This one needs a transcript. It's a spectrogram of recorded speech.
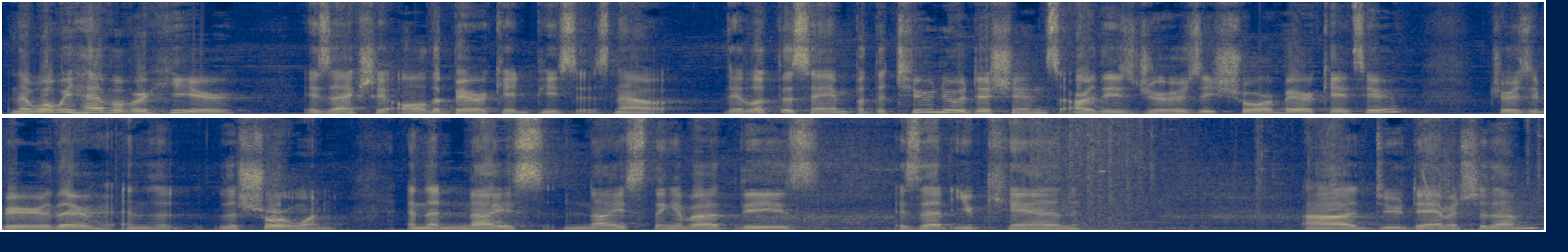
And then what we have over here is actually all the barricade pieces. Now, they look the same, but the two new additions are these Jersey Shore barricades here, Jersey barrier there, and the, the short one. And the nice, nice thing about these is that you can uh, do damage to them,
